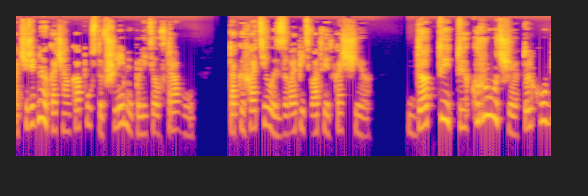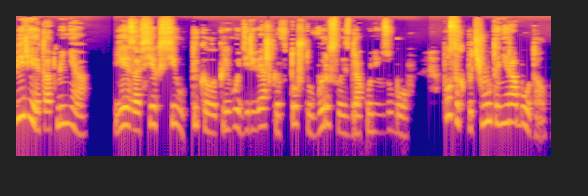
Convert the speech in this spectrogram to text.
Очередной качан капусты в шлеме полетел в траву. Так и хотелось завопить в ответ Кощею. Да ты, ты круче, только убери это от меня. Я изо всех сил тыкала кривой деревяшкой в то, что выросло из драконьих зубов. Посох почему-то не работал.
